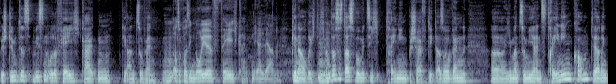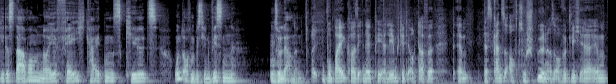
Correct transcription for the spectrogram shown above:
bestimmtes Wissen oder Fähigkeiten, die anzuwenden. Mhm, also quasi neue Fähigkeiten erlernen. Genau, richtig. Mhm. Und das ist das, womit sich Training beschäftigt. Also wenn äh, jemand zu mir ins Training kommt, ja, dann geht es darum, neue Fähigkeiten, Skills und auch ein bisschen Wissen mhm. zu lernen. Wobei quasi NLP erleben steht ja auch dafür, ähm, das Ganze auch zu spüren, also auch wirklich äh, im,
